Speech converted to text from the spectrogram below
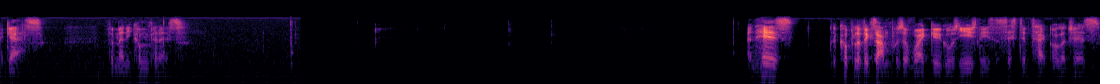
I guess, for many companies. And here's a couple of examples of where Google's used these assistive technologies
